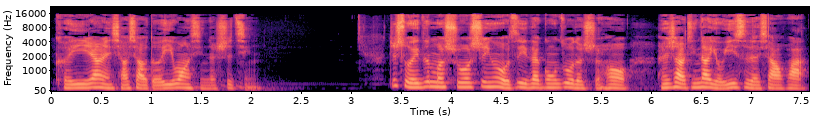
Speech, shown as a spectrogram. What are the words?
可以让人小小得意忘形的事情。之所以这么说，是因为我自己在工作的时候很少听到有意思的笑话。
